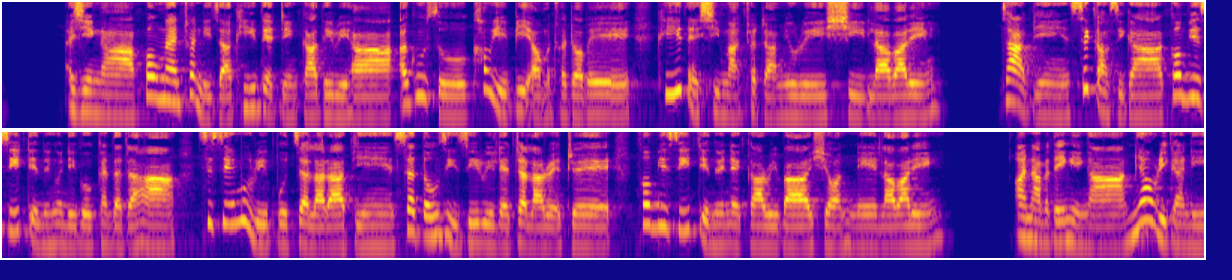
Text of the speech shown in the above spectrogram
။ အရင်ကပုံမှန်ထွက်နေကြခီးတဲ့တင်ကားသေးတွေဟာအခုဆိုခောက်ရည်ပြည့်အောင်မထွက်တော့ပဲခီးတဲ့ရှိမှထွက်တာမျိုးတွေရှိလာပါတယ်။ကြအပြင်စစ်ကောင်စီကကွန်ပျူတာတင်သွင်းခွင့်တွေကိုကန့်သက်တာဟာစစ်ဆေးမှုတွေပိုကျက်လာတာအပြင်73စီဈေးတွေလည်းတက်လာတဲ့အတွက်ကွန်ပျူတာတင်သွင်းတဲ့ကားတွေပါလျော့နေလာပါတယ်။ အာနာမသိငင်ကမြောက်ရီကနေ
